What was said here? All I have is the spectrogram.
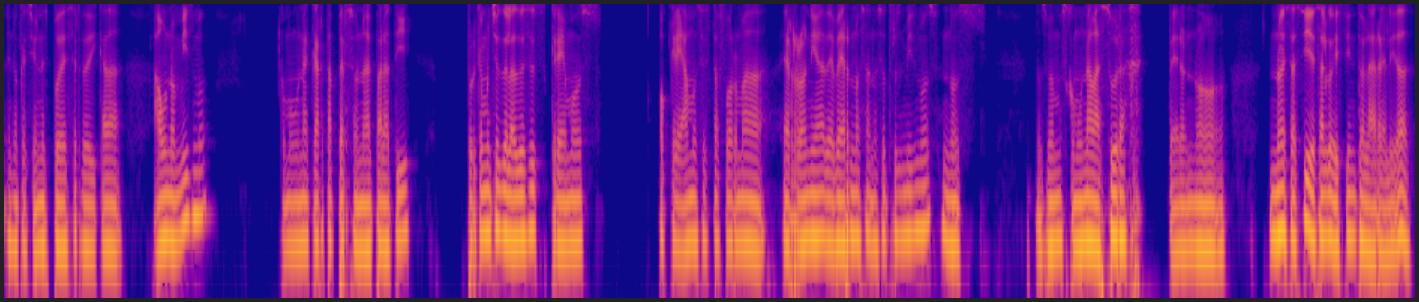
en ocasiones puede ser dedicada a uno mismo, como una carta personal para ti, porque muchas de las veces creemos o creamos esta forma errónea de vernos a nosotros mismos, nos, nos vemos como una basura, pero no, no es así, es algo distinto a la realidad.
